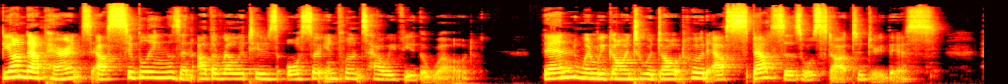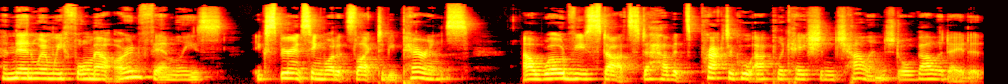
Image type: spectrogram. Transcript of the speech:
Beyond our parents, our siblings and other relatives also influence how we view the world. Then, when we go into adulthood, our spouses will start to do this. And then, when we form our own families, experiencing what it's like to be parents, our worldview starts to have its practical application challenged or validated.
